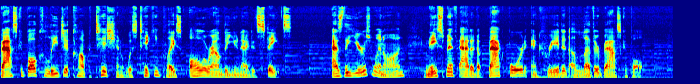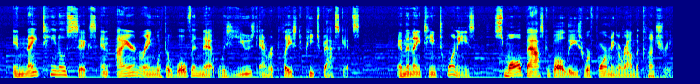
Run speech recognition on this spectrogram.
basketball collegiate competition was taking place all around the United States. As the years went on, Naismith added a backboard and created a leather basketball. In 1906, an iron ring with a woven net was used and replaced peach baskets. In the 1920s, small basketball leagues were forming around the country.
